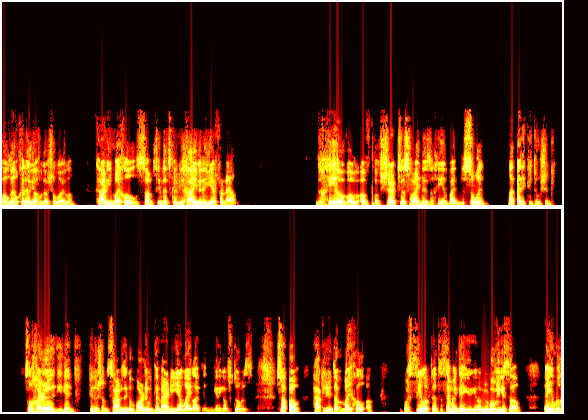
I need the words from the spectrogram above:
Halim Chen El Yochud Olam. Can I be Michael something that's going to be chayiv in a year from now? The chayiv of of of Sherk's is a chayiv by Nesuin, not by the kedushin. So you get kedushin. Sometimes the Gemara would get married a year late, like the beginning of Stubis. So how can you do Michael or Siluk? That's the same idea. You, you know, you're moving yourself. Is not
